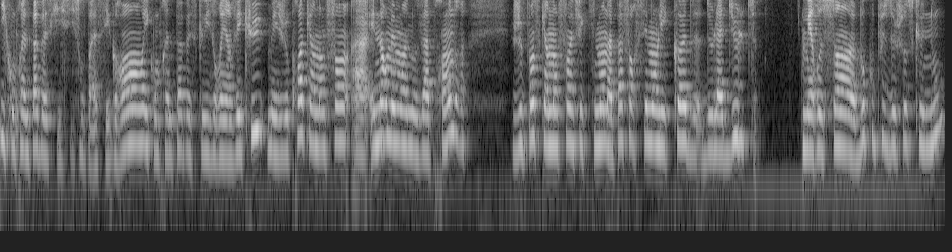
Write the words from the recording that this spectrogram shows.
ils comprennent pas parce qu'ils ils sont pas assez grands, ils comprennent pas parce qu'ils ont rien vécu, mais je crois qu'un enfant a énormément à nous apprendre. Je pense qu'un enfant, effectivement, n'a pas forcément les codes de l'adulte, mais ressent euh, beaucoup plus de choses que nous.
